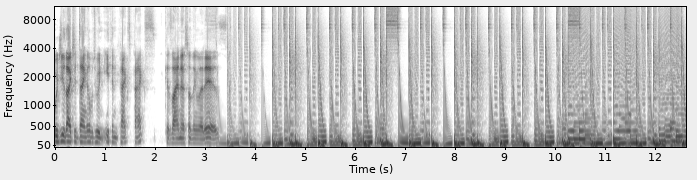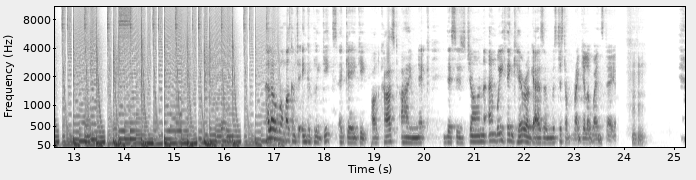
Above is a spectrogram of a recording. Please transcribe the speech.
Would you like to dangle between Ethan Peck's pecs? Because I know something that is. Hello and welcome to Incomplete Geeks, a gay geek podcast. I'm Nick, this is John, and we think Herogasm was just a regular Wednesday.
